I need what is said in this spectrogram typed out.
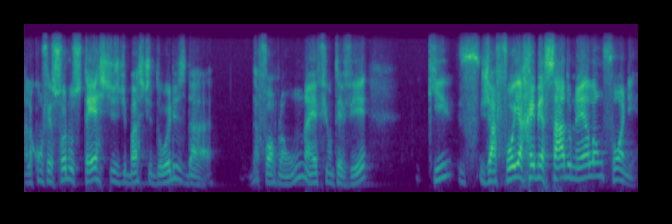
Ela confessou nos testes de bastidores da, da Fórmula 1, na F1 TV, que já foi arremessado nela um fone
